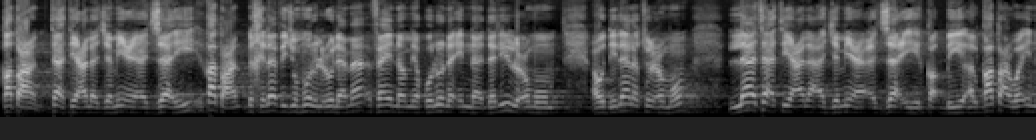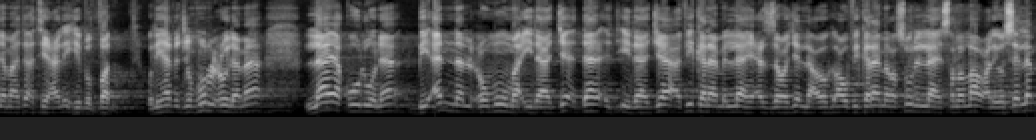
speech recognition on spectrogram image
قطعا تأتي على جميع أجزائه قطعا بخلاف جمهور العلماء فإنهم يقولون إن دليل العموم أو دلالة العموم لا تأتي على جميع أجزائه بالقطع وإنما تأتي عليه بالظن. ولهذا جمهور العلماء لا يقولون بأن العموم إذا جاء إذا جاء في كلام الله عز وجل أو في كلام رسول الله صلى الله عليه وسلم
